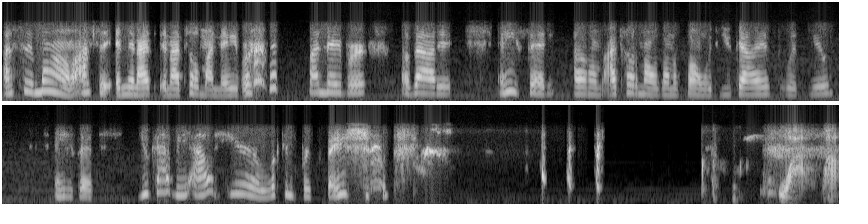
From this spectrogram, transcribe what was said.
I said, "Mom," I said, and then I and I told my neighbor, my neighbor about it, and he said, um, "I told him I was on the phone with you guys, with you," and he said, "You got me out here looking for spaceships." wow, wow.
